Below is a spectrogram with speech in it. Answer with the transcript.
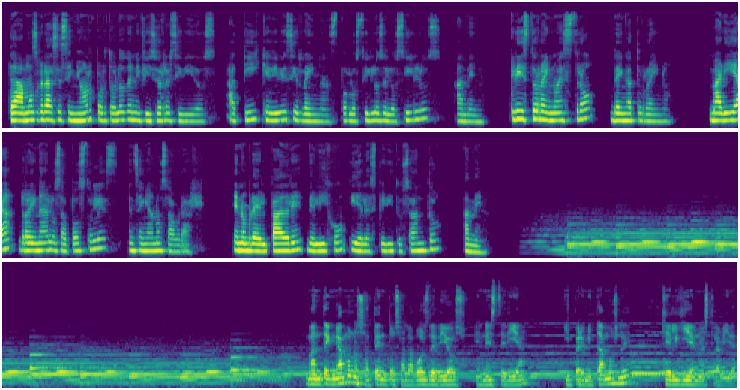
Te damos gracias, Señor, por todos los beneficios recibidos, a ti que vives y reinas por los siglos de los siglos. Amén. Cristo, Rey nuestro, venga a tu reino. María, Reina de los Apóstoles, enséñanos a orar. En nombre del Padre, del Hijo y del Espíritu Santo. Amén. Mantengámonos atentos a la voz de Dios en este día y permitámosle que Él guíe nuestra vida.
